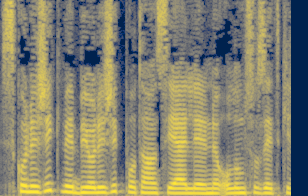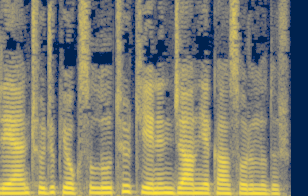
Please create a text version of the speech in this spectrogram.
psikolojik ve biyolojik potansiyellerini olumsuz etkileyen çocuk yoksulluğu Türkiye'nin can yakan sorunudur.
